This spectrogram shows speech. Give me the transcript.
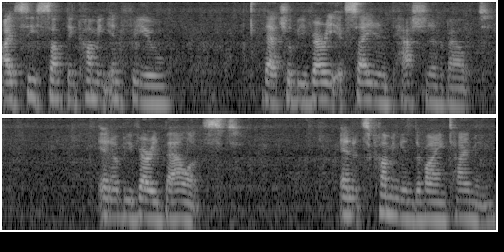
i see something coming in for you that you'll be very excited and passionate about. And it'll be very balanced. And it's coming in divine timing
